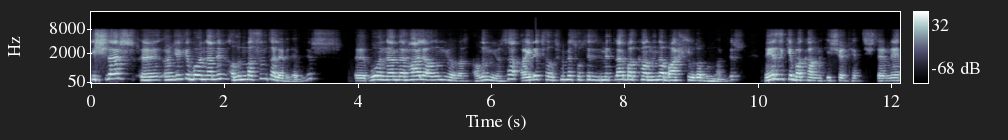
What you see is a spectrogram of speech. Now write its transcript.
İşçiler e, öncelikle bu önlemlerin alınmasını talep edebilir. E, bu önlemler hala alınmıyorlar, alınmıyorsa Aile Çalışma ve Sosyal Hizmetler Bakanlığı'na başvuruda bulunabilir. Ne yazık ki bakanlık iş yeri teftişlerini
